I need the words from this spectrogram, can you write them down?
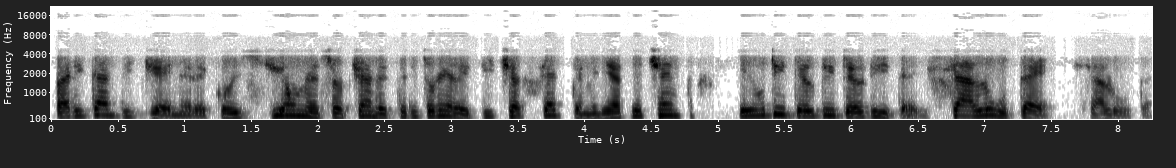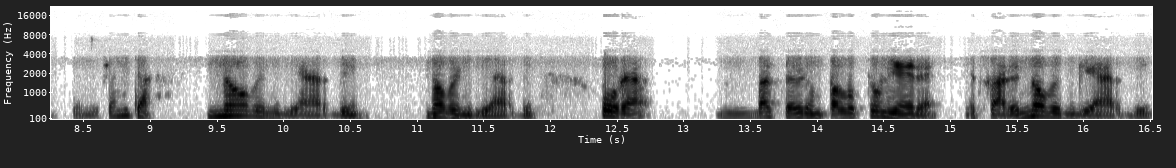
parità di genere, coesione sociale e territoriale 17 miliardi e 100 e udite, udite, udite, salute, salute, quindi sanità 9 miliardi, 9 miliardi. Ora basta avere un pallottoliere e fare 9 miliardi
